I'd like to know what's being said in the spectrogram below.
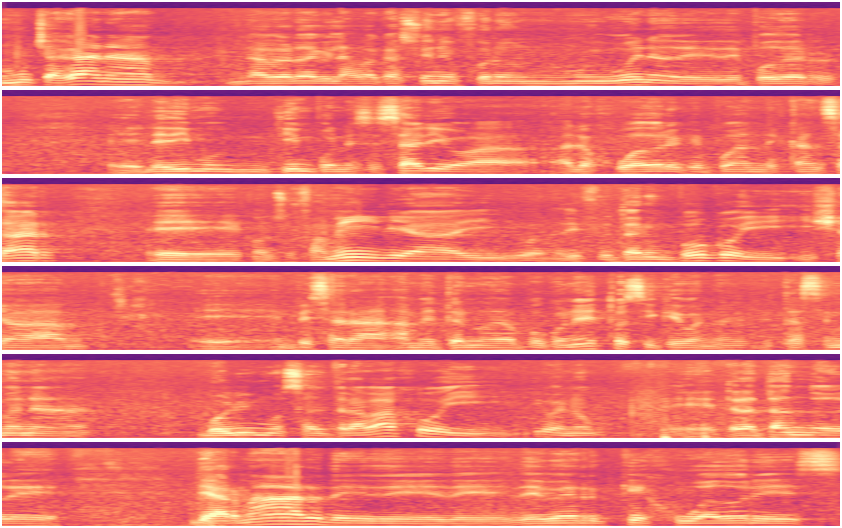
muchas ganas, la verdad que las vacaciones fueron muy buenas de, poder, eh, le dimos un tiempo necesario a, los jugadores que puedan descansar. Eh, con su familia y bueno, disfrutar un poco y ya eh, empezar a, meternos de a poco en esto, así que bueno, esta semana volvimos al trabajo y, bueno, tratando de, armar, de, ver qué jugadores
